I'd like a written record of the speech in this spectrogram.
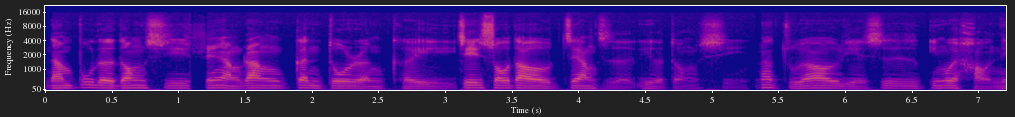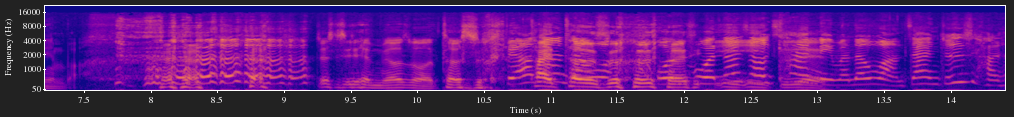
南部的东西宣扬，让更多人可以接收到这样子的一个东西。那主要也是因为好念吧 就其实也没有什么特殊、不要太特殊的我我那时候。看你们的网站，就是好像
